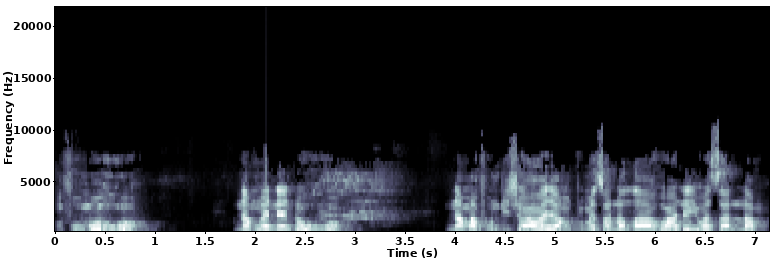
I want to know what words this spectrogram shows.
Mfumo huo na mwenendo huo na mafundisho hayo ya mtume sallallahu alaihi wasallam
